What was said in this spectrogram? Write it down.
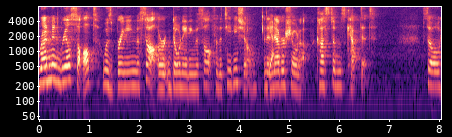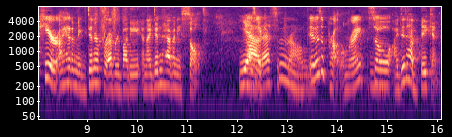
Redmond Real Salt was bringing the salt or donating the salt for the TV show, and it Yeah. never showed up. Customs kept it. So here I had to make dinner for everybody, and I didn't have any salt. And I was Yeah, like, that's a "Hmm, problem. It is a problem, right? So I did have bacon.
